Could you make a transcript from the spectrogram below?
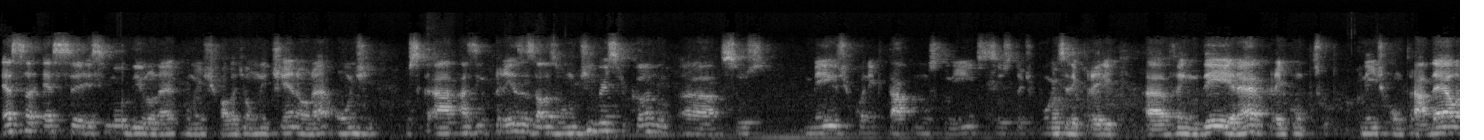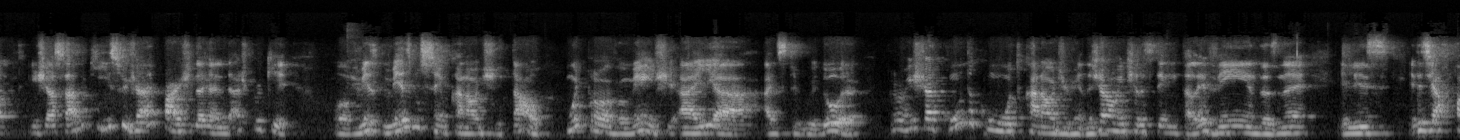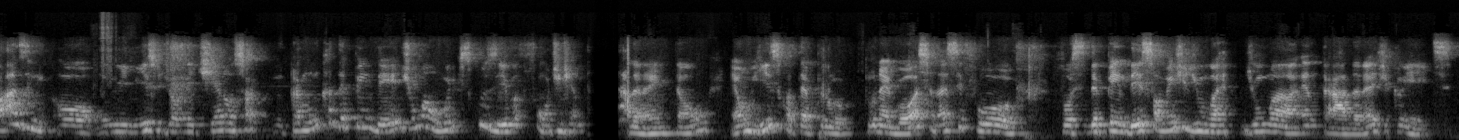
Essa, essa, esse modelo, né? Como a gente fala de omnichannel, né? Onde os, a, as empresas elas vão diversificando uh, seus meios de conectar com os clientes, seus touchpoints ali para ele uh, vender, né? Para ele cliente comprar dela, e já sabe que isso já é parte da realidade, porque mesmo, mesmo sem o canal digital, muito provavelmente aí a, a distribuidora provavelmente já conta com outro canal de venda. Geralmente eles têm televendas, né? Eles, eles já fazem ó, um início de omnichannel só para nunca depender de uma única exclusiva fonte de entrada, né? Então é um risco até para o negócio, né? Se for fosse depender somente de uma, de uma entrada né, de clientes.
